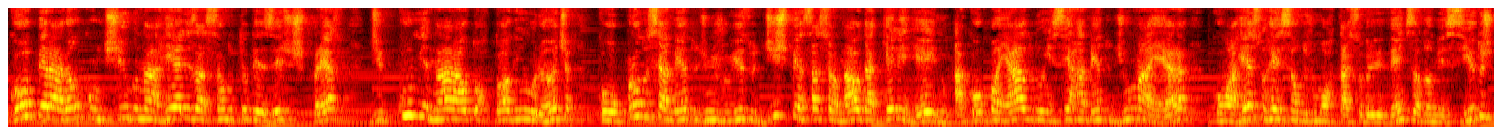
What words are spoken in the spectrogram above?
cooperarão contigo na realização do teu desejo expresso de culminar a autortoga em Urântia com o pronunciamento de um juízo dispensacional daquele reino, acompanhado do encerramento de uma era, com a ressurreição dos mortais sobreviventes adormecidos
